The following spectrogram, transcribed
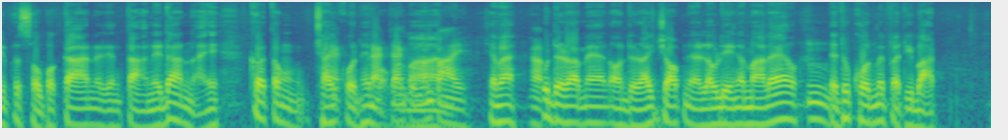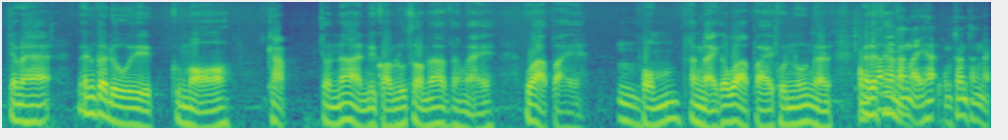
มีประสบการณ์อะไรต่างๆ ในด้านไหน ก็ต้องใช้คนให้เหมาะแจกแจงประคนมานั้ณนไปใช่ไหมครับพุทธราแมน on the right job เนี่ยเราเรียนกันมาแล้ว แต่ทุกคนไม่ปฏิบัติ ใช่ไหมฮะเพราะฉะนั้นก็ดูสิคุณหมอครับชนน่านมีความรู้ทอมนาทางไหนว่าไปอืมผมทางไหนก็ว่าไปคนนู้นกันของแม้กระท่านทั่งทางไหนฮะของท่านทางไหน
